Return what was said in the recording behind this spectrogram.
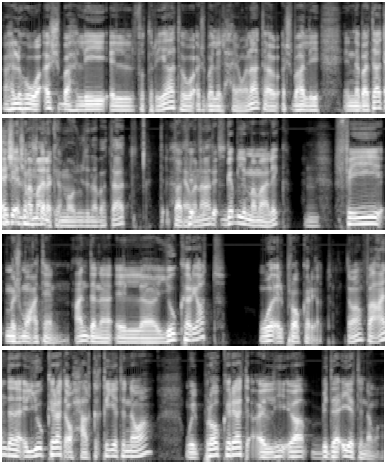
هل هو أشبه للفطريات هو أشبه للحيوانات أو أشبه للنباتات؟ إيش الممالك. الموجودة؟ نباتات؟ طيب حيوانات؟ قبل الممالك مم. في مجموعتين. عندنا ال eukaryote وال prokaryote. تمام؟ فعندنا ال eukaryote أو حقيقية النواة وال prokaryote اللي هي بدائية النواة.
